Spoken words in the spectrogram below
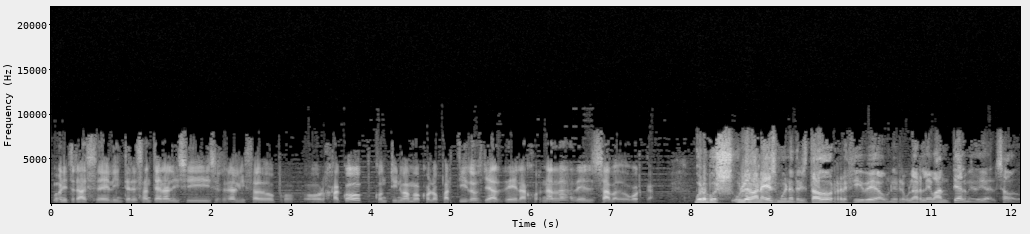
Bueno, y tras el interesante análisis realizado por, Jacob, continuamos con los partidos ya de la jornada del sábado, Gorka. Bueno, pues un Leganés muy necesitado recibe a un irregular Levante al mediodía del sábado.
